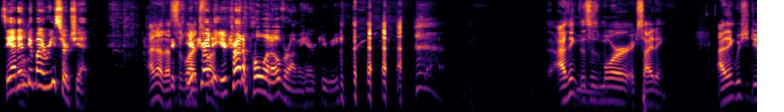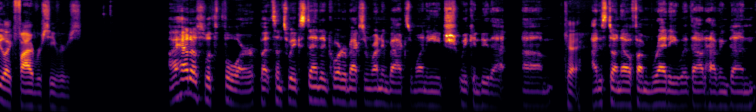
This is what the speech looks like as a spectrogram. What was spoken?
See, I didn't well, do my research yet. I know that's you're, why you're trying fun. to you're trying to pull one over on me here, QB. I think this is more exciting. I think we should do like five receivers. I had us with four, but since we extended quarterbacks and running backs one each, we can do that. Um, okay. I just don't know if I'm ready without having done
